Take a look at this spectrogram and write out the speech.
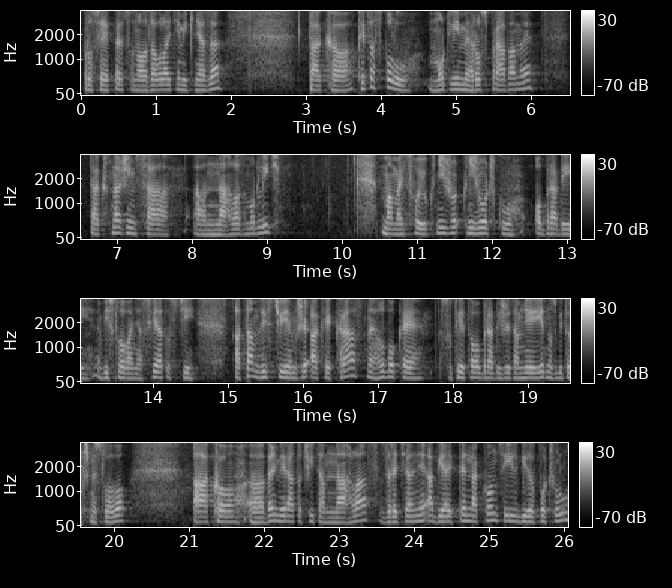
prosí aj personál, zavolajte mi kniaza, tak keď sa spolu modlíme, rozprávame, tak snažím sa nahlas modliť. Mám aj svoju knižo, knižočku obrady vyslovania sviatosti a tam zistujem, že aké krásne, hlboké sú tieto obrady, že tam nie je jedno zbytočné slovo. A ako eh, veľmi rád to čítam nahlas, zreteľne, aby aj ten na konci izby to počul.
